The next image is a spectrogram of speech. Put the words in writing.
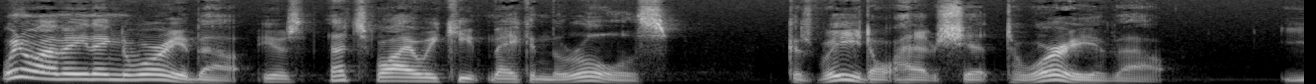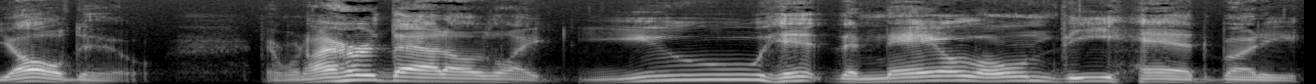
we don't have anything to worry about. He goes, that's why we keep making the rules. Because we don't have shit to worry about. Y'all do. And when I heard that, I was like, you hit the nail on the head, buddy.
